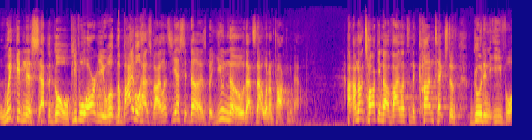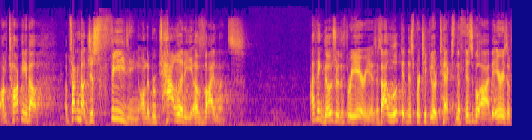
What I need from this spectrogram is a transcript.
wickedness at the goal, people will argue, well, the Bible has violence. Yes, it does, but you know that's not what I'm talking about. I'm not talking about violence in the context of good and evil. I'm talking about, I'm talking about just feeding on the brutality of violence. I think those are the three areas. As I look at this particular text in the physical eye, the areas of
